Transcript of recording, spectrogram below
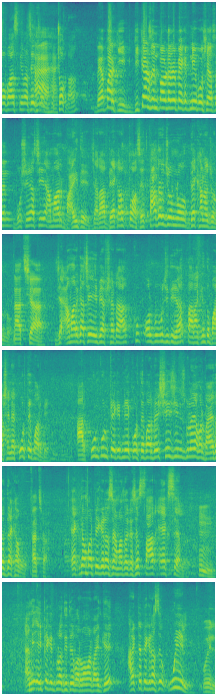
রোবাস হ্যাঁ। চক ব্যাপার কি? ডিটারজেন্ট পাউডারের প্যাকেট নিয়ে বসে আছেন? বসে আছি আমার ভাইদের যারা বেকারত্ব আছে তাদের জন্য দেখানোর জন্য। আচ্ছা। যে আমার কাছে এই ব্যবসাটা খুব অল্প পুঁজি দিয়া তারা কিন্তু বাসায় নিয়ে করতে পারবে। আর কোন কোন প্যাকেট নিয়ে করতে পারবে সেই জিনিসগুলোই আমার ভাইদের দেখাবো। আচ্ছা। এক নম্বর প্যাকেট আছে আমাদের কাছে সার এক্সেল। হুম। আমি এই প্যাকেটগুলো দিতে পারব আমার বাইককে আরেকটা প্যাকেট আছে উইল। উইল।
